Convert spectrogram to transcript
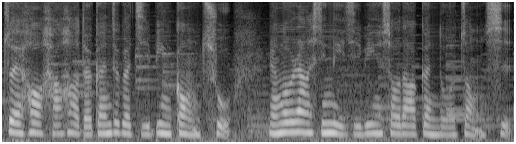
最后好好的跟这个疾病共处，能够让心理疾病受到更多重视。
